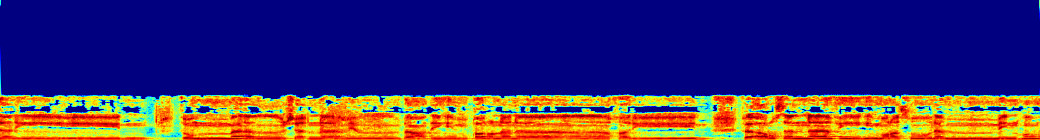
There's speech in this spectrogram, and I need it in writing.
لمبتلين ثم أنشأنا من بعدهم قرننا آخرين. فأرسلنا فيهم رسولا منهم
